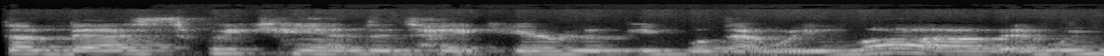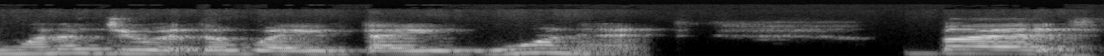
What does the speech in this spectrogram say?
the best we can to take care of the people that we love and we want to do it the way they want it. But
